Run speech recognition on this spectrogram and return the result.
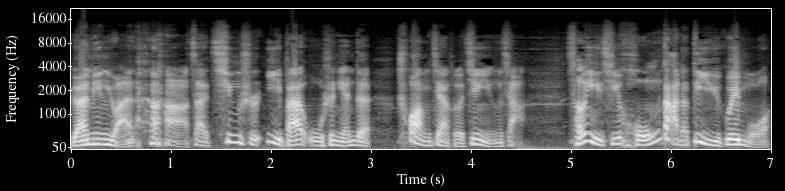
圆明园。哈哈，在清世一百五十年的创建和经营下，曾以其宏大的地域规模、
